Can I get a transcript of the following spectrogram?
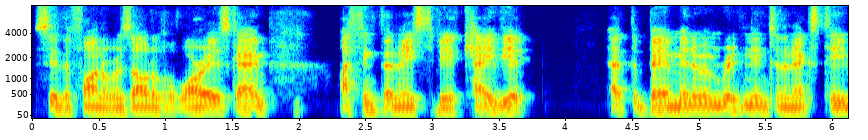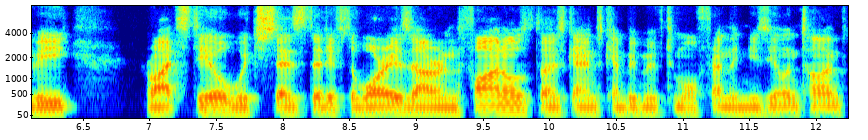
see the final result of a Warriors game. I think there needs to be a caveat at the bare minimum written into the next TV rights deal, which says that if the Warriors are in the finals, those games can be moved to more friendly New Zealand times.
